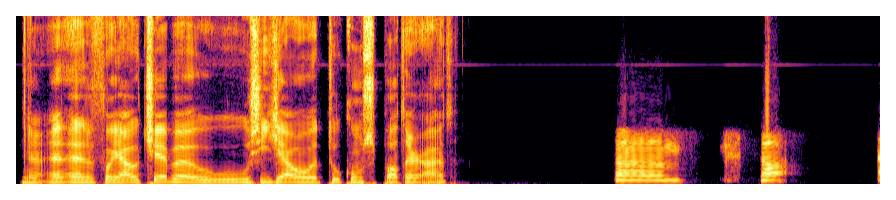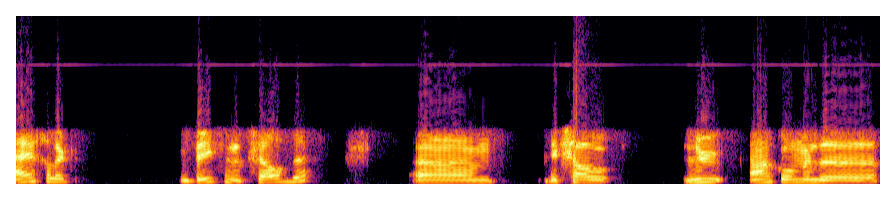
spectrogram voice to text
Ja, en, en voor jou, Tjebbe, hoe ziet jouw toekomstpad eruit? Um, nou, eigenlijk een beetje hetzelfde. Um, ik zou nu aankomende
